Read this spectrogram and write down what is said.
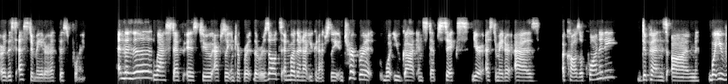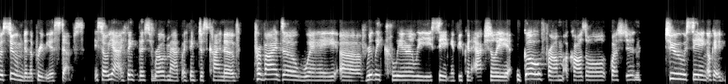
or this estimator at this point. And then the last step is to actually interpret the results and whether or not you can actually interpret what you got in step six, your estimator, as a causal quantity depends on what you've assumed in the previous steps. So, yeah, I think this roadmap, I think just kind of provides a way of really clearly seeing if you can actually go from a causal question to seeing okay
